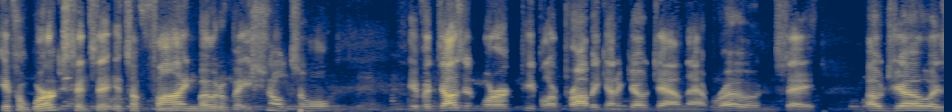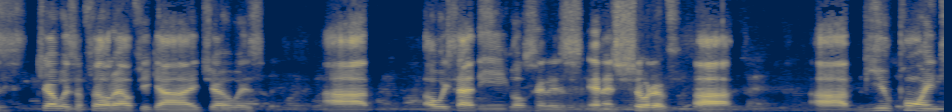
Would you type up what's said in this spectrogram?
if it works, it's a, it's a fine motivational tool. If it doesn't work, people are probably going to go down that road and say, "Oh, Joe is Joe is a Philadelphia guy. Joe is uh, always had the Eagles in his in his sort of uh, uh, viewpoint."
